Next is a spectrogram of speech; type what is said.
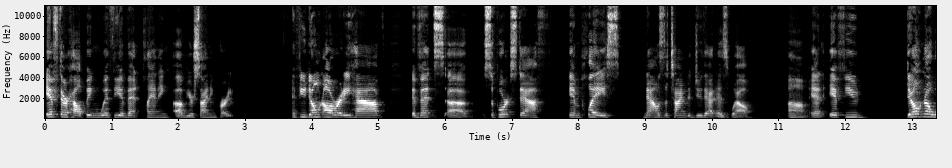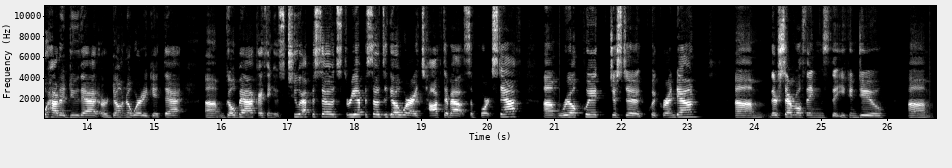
if they're helping with the event planning of your signing party. If you don't already have events uh, support staff in place, now is the time to do that as well. Um, and if you don't know how to do that or don't know where to get that, um, go back. I think it's two episodes, three episodes ago, where I talked about support staff. Um, real quick, just a quick rundown. Um, there's several things that you can do. Um,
